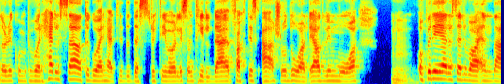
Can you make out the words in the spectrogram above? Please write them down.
når det kommer til vår helse, at det går helt til det destruktive og liksom til det faktisk er så dårlig at vi må Mm. Opereres eller hva enn det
